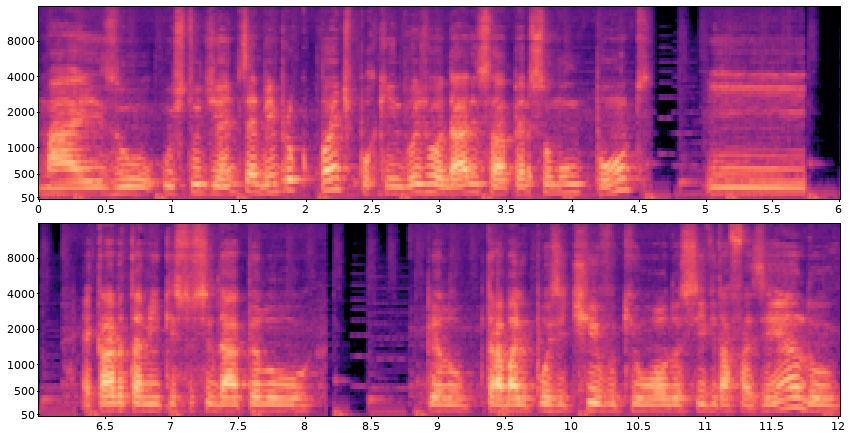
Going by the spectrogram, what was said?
Mas o, o Estudiantes é bem preocupante, porque em duas rodadas só apenas somou um ponto. E é claro também que isso se dá pelo, pelo trabalho positivo que o Aldo Civi está fazendo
